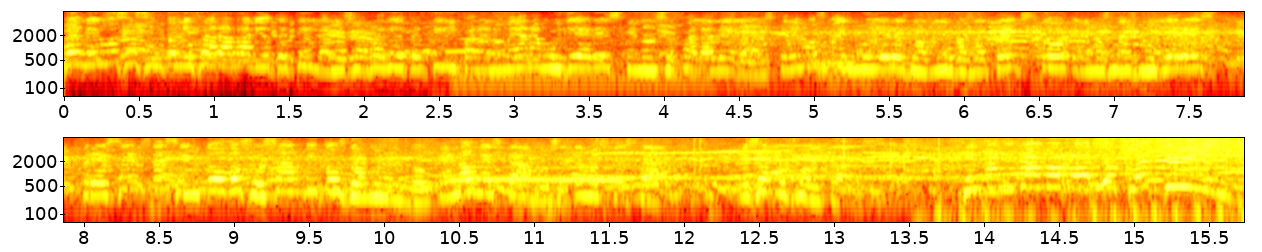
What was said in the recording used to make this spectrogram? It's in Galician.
Bueno, imos a sintonizar a Radio Tetil, a nosa Radio Tetil, para nomear a mulleres que non se fala delas. Queremos máis mulleres nos libros de texto, queremos máis mulleres presentes en todos os ámbitos do mundo, que non estamos e temos que estar, que somos moitas. Sintonizamos Radio Tetil!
